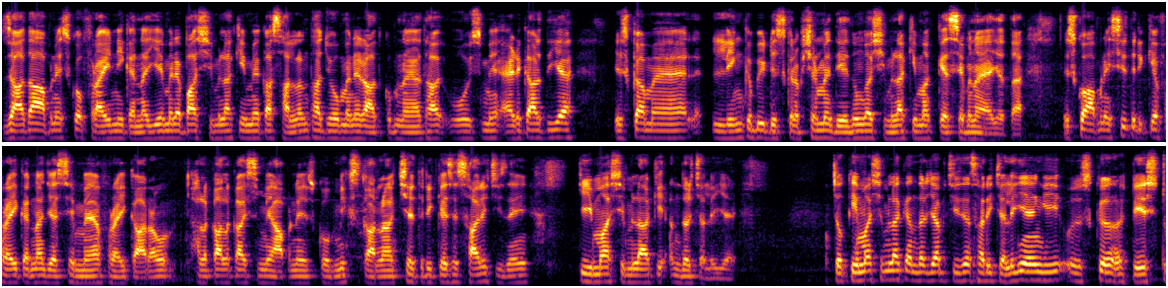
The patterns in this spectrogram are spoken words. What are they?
ज़्यादा आपने इसको फ्राई नहीं करना। ये मेरे पास शिमला कीमे का सालन था जो मैंने रात को बनाया था, वो इसमें ऐड कर दिया है। इसका मैं लिंक भी डिस्क्रिप्शन में दे दूँगा, शिमला कीमा कैसे बनाया जाता है। इसको आपने इसी तरीके फ्राई करना जैसे मैं फ्राई कर रहा हूँ। हल्का हल्का इसमें आपने इसको मिक्स करना। अच्छे तरीके से सारी चीज़ें कीमा शिमला के अंदर चली जाए। तो कीमा शिमला के अंदर जब चीज़ें सारी चली जाएँगी, उसका टेस्ट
